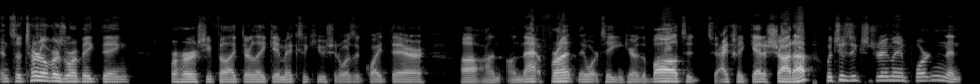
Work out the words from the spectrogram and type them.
And so turnovers were a big thing for her. She felt like their late game execution wasn't quite there uh, on on that front. They weren't taking care of the ball to to actually get a shot up, which is extremely important. And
